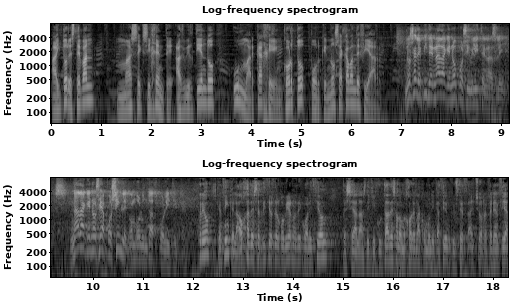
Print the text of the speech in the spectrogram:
Aitor Esteban, más exigente, advirtiendo un marcaje en corto porque no se acaban de fiar. No se le pide nada que no posibiliten las leyes, nada que no sea posible con voluntad política. Creo que, en fin, que la hoja de servicios del Gobierno de coalición, pese a las dificultades a lo mejor en la comunicación que usted ha hecho referencia,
